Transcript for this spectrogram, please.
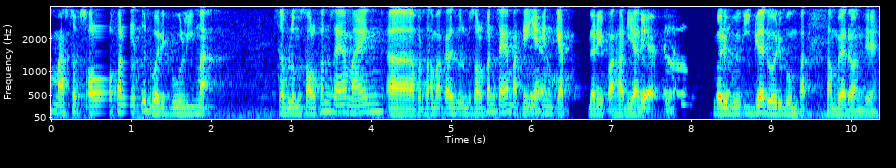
masuk Solvent itu 2005. Sebelum Solvent saya main eh, pertama kali sebelum Solvent saya pakainya Iya. Ncat dari Pak Hadian. Iya, iya. 2003 2004 sampai around there.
